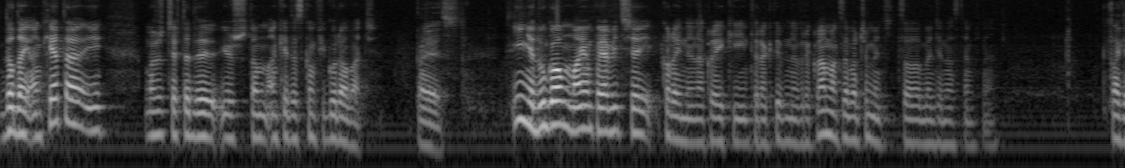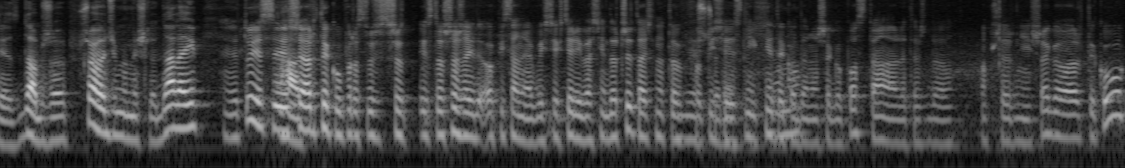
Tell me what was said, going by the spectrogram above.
dodaj ankietę i możecie wtedy już tą ankietę skonfigurować. To jest. I niedługo mają pojawić się kolejne naklejki interaktywne w reklamach. Zobaczymy, co będzie następne. Tak jest, dobrze. Przechodzimy, myślę, dalej. E, Tu jest Aha. jeszcze artykuł, po prostu jest to szerzej opisane. Jakbyście chcieli właśnie doczytać, no to w Jeszcze opisie jest link nie tylko do naszego posta, ale też do obszerniejszego artykułu.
